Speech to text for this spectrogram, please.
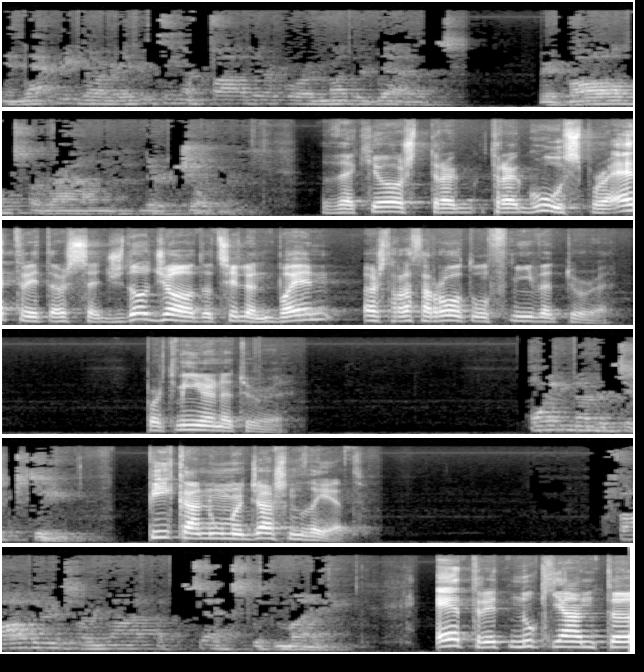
In that regard, everything a father or a mother does revolves around their children. Dhe kjo është tregues për etërit është se çdo gjë të cilën bëjnë është rreth e rrotull fëmijëve të tyre. Për të mirën e tyre. Point number 16. Pika numër 16. Etërit nuk janë të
